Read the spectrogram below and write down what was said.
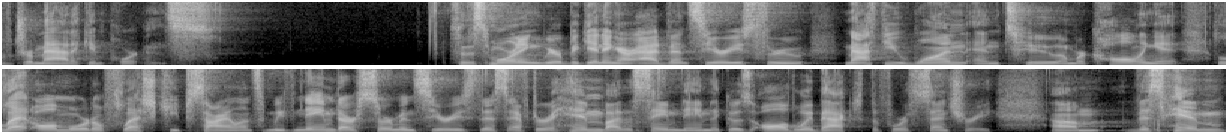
of dramatic importance. So, this morning, we're beginning our Advent series through Matthew 1 and 2, and we're calling it Let All Mortal Flesh Keep Silence. And we've named our sermon series this after a hymn by the same name that goes all the way back to the fourth century. Um, this hymn,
